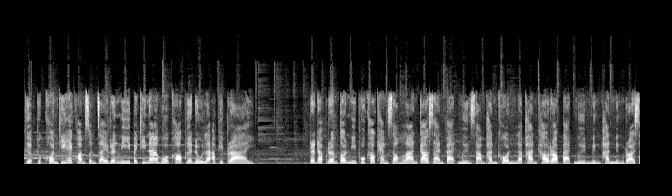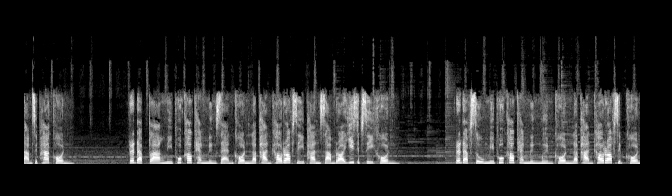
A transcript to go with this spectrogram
เกือบทุกคนที่ให้ความสนใจเรื่องนี้ไปที่หน้าหัวข้อเพื่อดูและอภิปราย ระดับเริ่มต้นมีผู้เข้าแข่ง 2,983,000 คน และผ่านเข้ารอบ 81,135 คน ระดับกลางมีผู้เข้าแข่ง 100,000 คน และผ่านเข้ารอบ 4,324 คน ระดับสูงมีผู้เข้าแข่ง 10,000 คน และผ่านเข้ารอบ 10 คน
